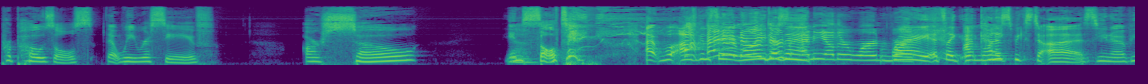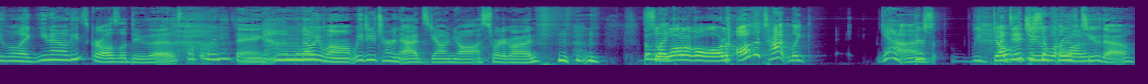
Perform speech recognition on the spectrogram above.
proposals that we receive are so insulting. I, well, I was gonna I say it really doesn't. any other word right. it. It's like I'm it kind like- of speaks to us. You know, people are like, you know, these girls will do this. They'll do anything. I'm Mm, no, we won't. We do turn ads down, y'all. I swear to God. But So like God. all the time, like Yeah. there's we don't I did just do a approve of- too, though.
